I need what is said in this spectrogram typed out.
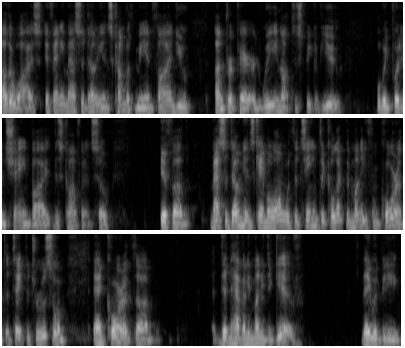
otherwise if any macedonians come with me and find you unprepared we not to speak of you will be put in shame by this confidence. So if uh, Macedonians came along with the team to collect the money from Corinth to take to Jerusalem, and Corinth uh, didn't have any money to give, they would be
